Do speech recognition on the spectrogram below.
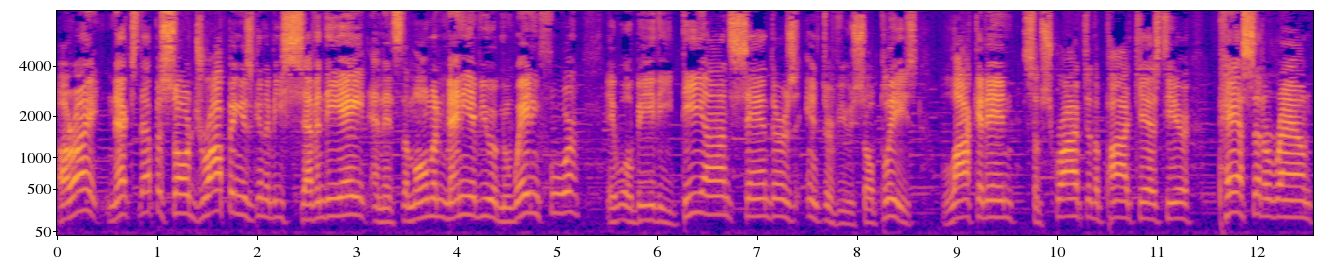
All right, next episode dropping is going to be 78, and it's the moment many of you have been waiting for. It will be the Deion Sanders interview. So please lock it in, subscribe to the podcast here, pass it around.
